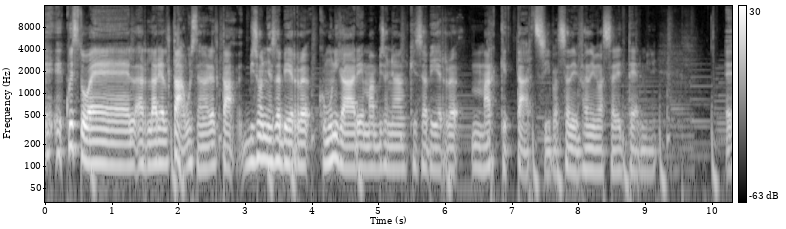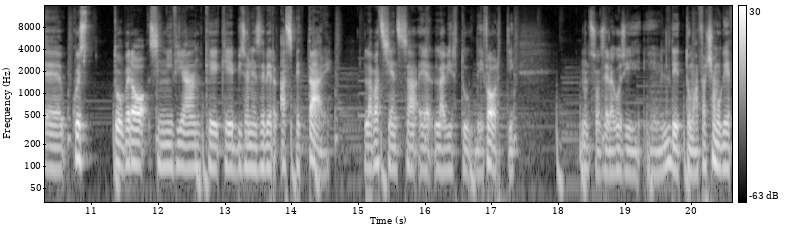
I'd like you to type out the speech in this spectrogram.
E, e questa è la, la, realtà, questa è una realtà. Bisogna saper comunicare, ma bisogna anche saper marchettarsi, passate, fatemi passare il termine. Eh, questo però significa anche che bisogna saper aspettare. La pazienza è la virtù dei forti. Non so se era così il detto, ma facciamo che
